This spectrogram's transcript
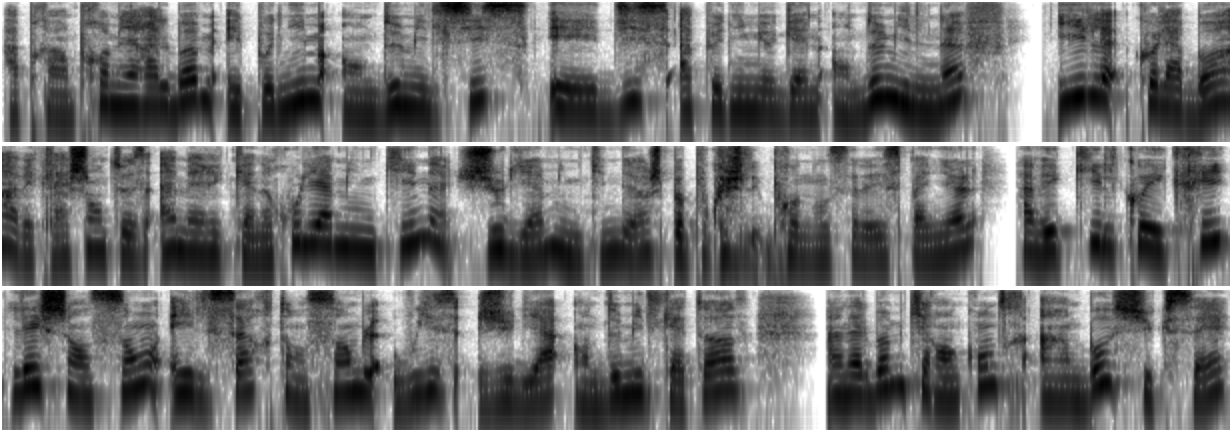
après un premier album éponyme en 2006 et 10 Happening Again en 2009. Il collabore avec la chanteuse américaine Julia Minkin, Julia Minkin d'ailleurs, je sais pas pourquoi je l'ai prononcé à l'espagnol, avec qui il coécrit les chansons et ils sortent ensemble With Julia en 2014, un album qui rencontre un beau succès,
